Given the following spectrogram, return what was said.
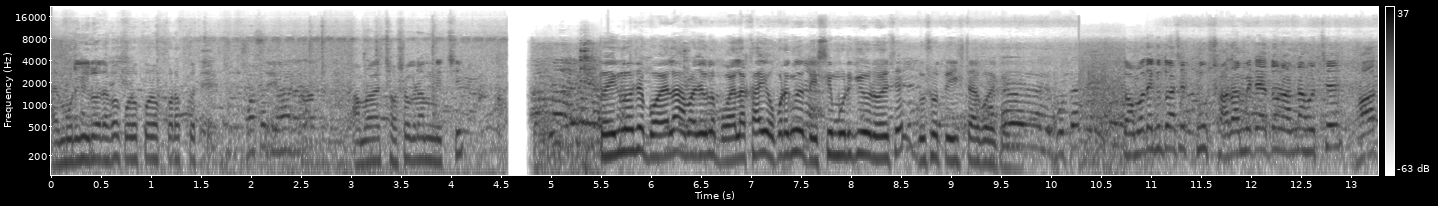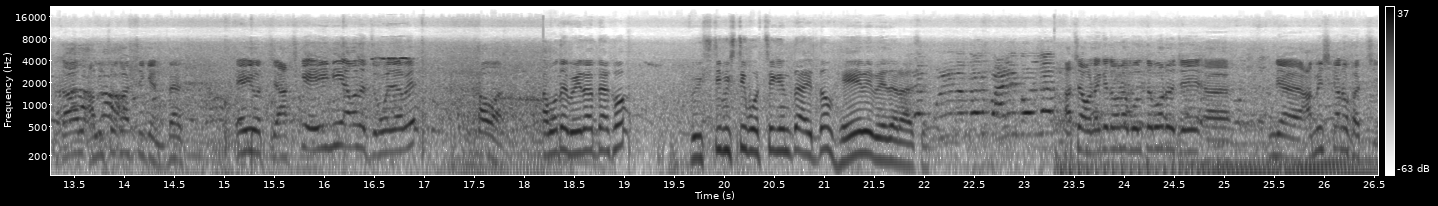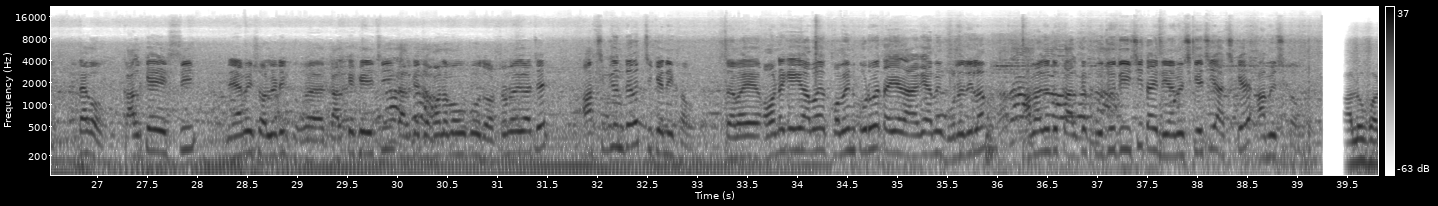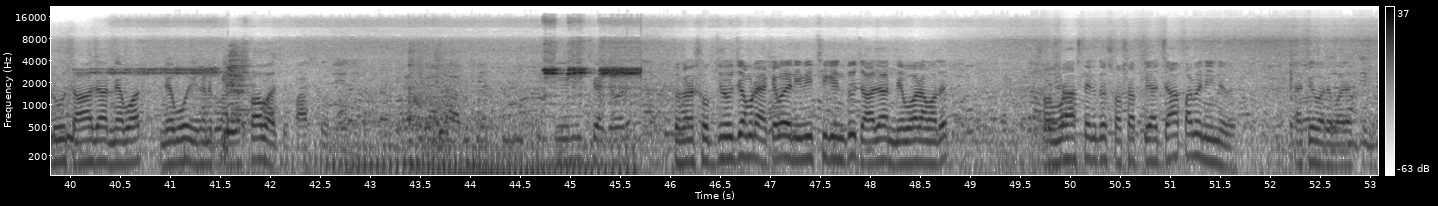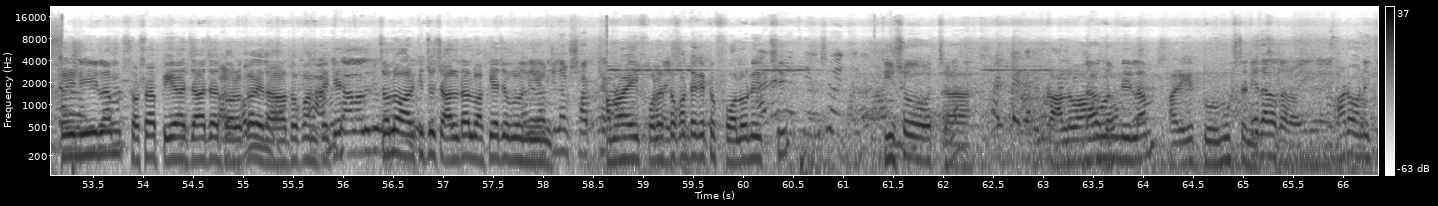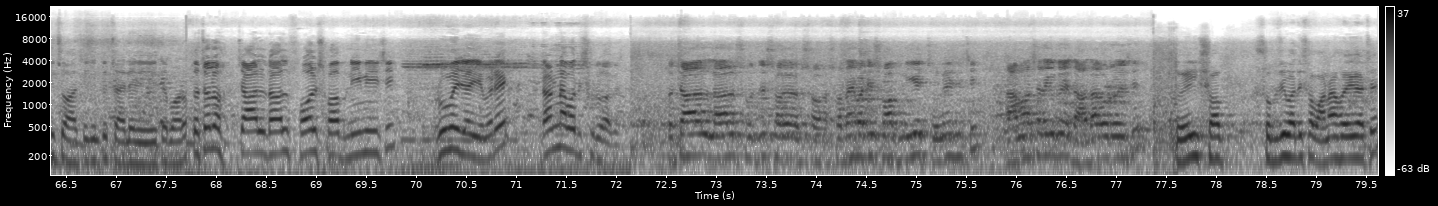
আর মুরগিগুলো দেখো করক করক করক করছে। আমরা ছশো গ্রাম নিচ্ছি। তো এগুলো হচ্ছে বয়লা আমরা যেগুলো বয়লা খাই, ওপরে কিন্তু দেশি মুরগিও রয়েছে, দুশো তিরিশ টাকা করে কেজি। তো আমাদের কিন্তু আছে খুব সাদা মেটে একদম রান্না হচ্ছে, ভাত, ডাল, আলু চোখা চিকেন, ব্যাস। এই হচ্ছে, আজকে এই নিয়ে আমাদের জমে যাবে খাবার আমাদের বেদার দেখো, বৃষ্টি বৃষ্টি পড়ছে কিন্তু একদম হেভি ওয়েদার আছে। আচ্ছা অনেকে তোমরা বলতে পারো যে আমিষ কেন খাচ্ছি? দেখো, কালকে এসছি, নিরামিষ অলরেডি কালকে খেয়েছি, কালকে জগন্নাথবাবু দর্শন হয়ে গেছে। আজকে কিন্তু আমি চিকেনই খাব। তবে অনেকেই আবার কমেন্ট করবে তাই এর আগে আমি বলে দিলাম। আমরা কিন্তু কালকে পুজো দিয়েছি তাই নিরামিষ খেয়েছি আজকে আমিষ খাব। আলু ফালু চা যা নেবার নেব এখানে পেঁয়াজ সব আছে। নিয়ে নিচ্ছি একেবারে। তো এখানে সবজি টবজি আমরা একেবারে নিয়ে নিচ্ছি কিন্তু যা যা নেবার আমাদের। তোমরা আসলে কিন্তু শশা পেঁয়াজ যা পাবে নিয়ে নেবে। একেবারে বাজার নিয়ে নিলাম শশা পেঁয়াজ যা যা দরকার এই দাদা দোকান থেকে। চলো আর কিছু চাল ডাল বাকি আছে ওগুলো নিয়ে নিই। আমরা এই ফলের দোকান থেকে একটু ফলও নিচ্ছি। তিনশো হচ্ছে আহ, কালো আঙুর নিলাম আর এই তরমুজটা নিচ্ছি। আরও অনেক কিছু আছে কিন্তু চাইলে নিয়ে নিতে পারো। তো চলো চাল ডাল ফল সব নিয়ে নিয়েছি। রুমে যাই এবারে। রান্নাবাদি শুরু হবে। তো চাল ডাল সবজি সদাই বাটি সব নিয়ে চলে এসেছি। আর আমার সাথে কিন্তু এই দাদাও রয়েছে। তো এই সব সবজিবাদি সব আনা হয়ে গেছে।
